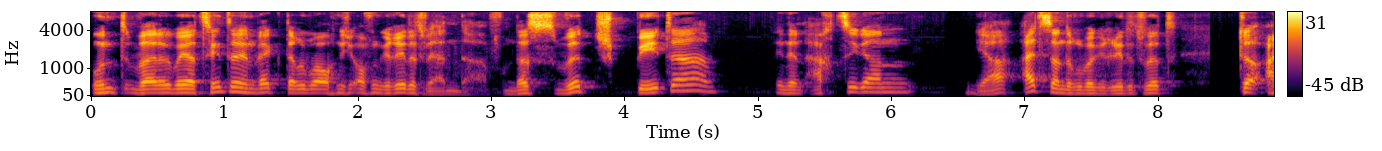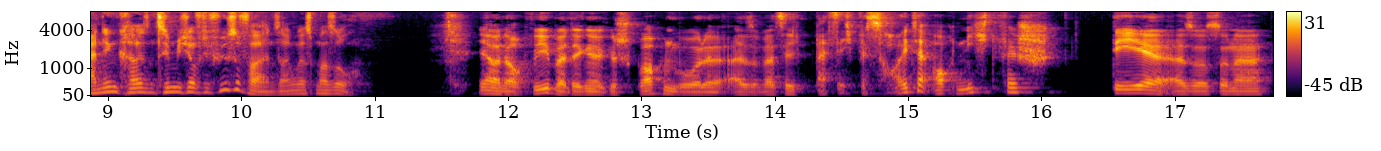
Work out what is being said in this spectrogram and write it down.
Und weil über Jahrzehnte hinweg darüber auch nicht offen geredet werden darf. Und das wird später in den 80ern, ja, als dann darüber geredet wird, da einigen Kreisen ziemlich auf die Füße fallen, sagen wir es mal so. Ja, und auch wie über Dinge gesprochen wurde. Also was ich, was ich bis heute auch nicht verstehe. Also aus so einer,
